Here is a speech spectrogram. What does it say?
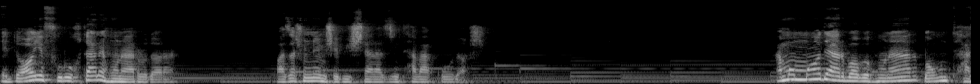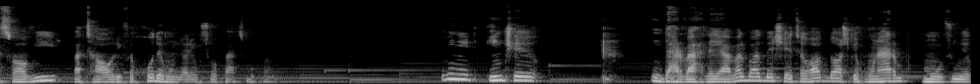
ادعای فروختن هنر رو دارن. و ازشون نمیشه بیشتر از این توقع داشت. اما ما در باب هنر با اون تصاویر و تعاریف خودمون داریم صحبت می‌کنیم. ببینید اینکه در وهله اول باید بهش اعتقاد داشت که هنر موضوع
